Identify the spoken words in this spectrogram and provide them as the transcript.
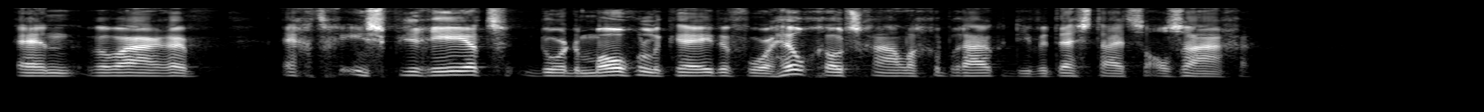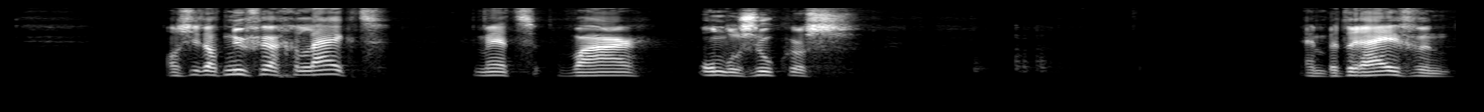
en we waren echt geïnspireerd door de mogelijkheden voor heel grootschalig gebruik die we destijds al zagen. Als je dat nu vergelijkt met waar onderzoekers en bedrijven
